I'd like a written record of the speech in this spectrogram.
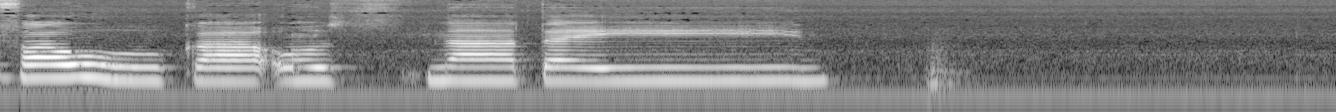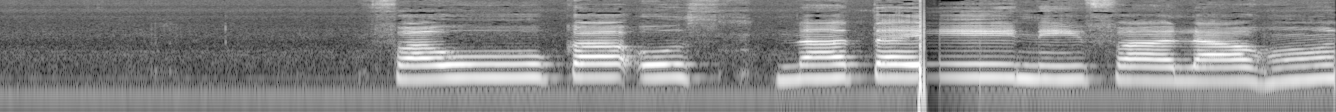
فوق أثنتين. فوق اثنتين فلهن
